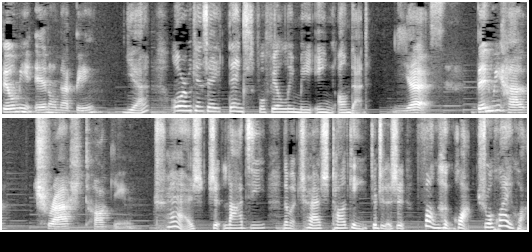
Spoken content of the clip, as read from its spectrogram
fill me in on that thing? Yeah, or we can say thanks for filling me in on that. Yes. Then we have trash talking. Trash 是垃圾，那么 trash talking 就指的是放狠话、说坏话。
